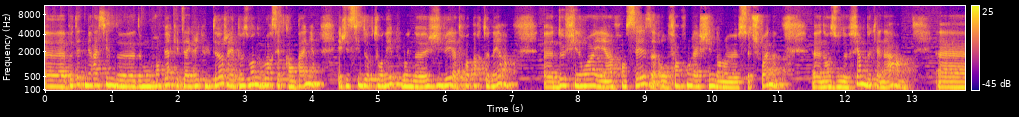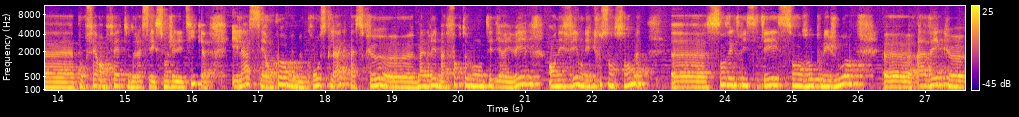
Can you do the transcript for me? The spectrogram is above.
Euh, peut-être mes racines de, mon grand-père qui était agriculteur. J'avais besoin de voir cette campagne et j'essaie de retourner pour une JV à trois partenaires, euh, deux chinois et un française, au fin fond de la Chine dans le Sichuan, dans une ferme de canards, pour faire en fait de la sélection génétique. Et là, c'est encore une grosse claque parce que malgré ma forte volonté d'y arriver, en effet, on est tous ensemble, sans électricité, sans eau tous les jours avec, euh,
